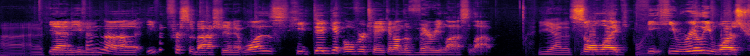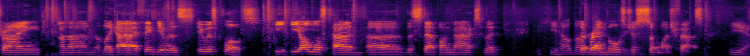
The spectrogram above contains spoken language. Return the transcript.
Uh, and I yeah, and even uh, even for Sebastian, it was he did get overtaken on the very last lap. Yeah, that's So like he, he really was trying. Uh, like I, I think it was it was close. He, he almost had uh, the step on Max, but he held off the Red Bull's just so much faster. Yeah,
